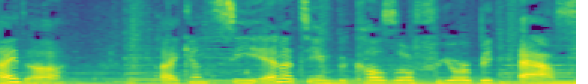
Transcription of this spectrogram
Inaida, I can't see anything because of your big ass.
